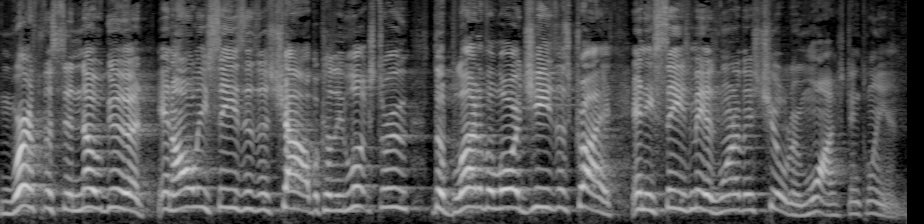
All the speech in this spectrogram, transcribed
worthless and no good, and all he sees is his child because he looks through the blood of the Lord Jesus Christ and he sees me as one of his children, washed and cleansed.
